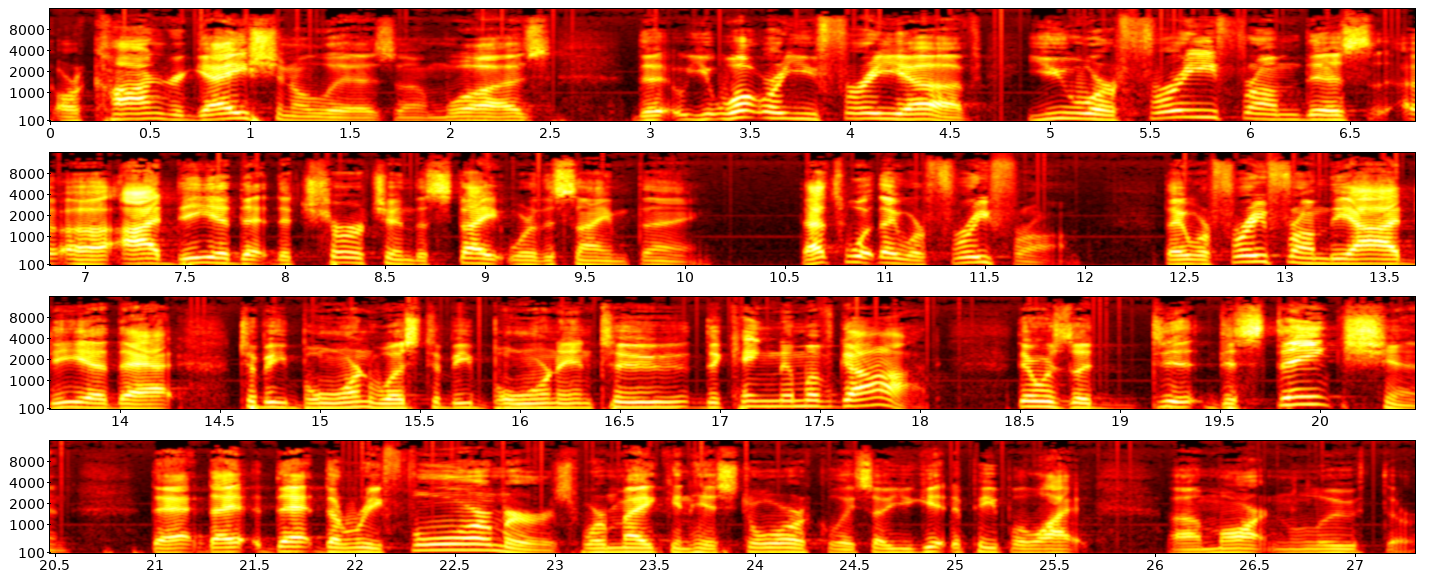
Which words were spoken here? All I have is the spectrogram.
or congregationalism was that you, what were you free of? You were free from this uh, idea that the church and the state were the same thing. That's what they were free from. They were free from the idea that to be born was to be born into the kingdom of God. There was a di- distinction that, that, that the reformers were making historically. So you get to people like uh, Martin Luther,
